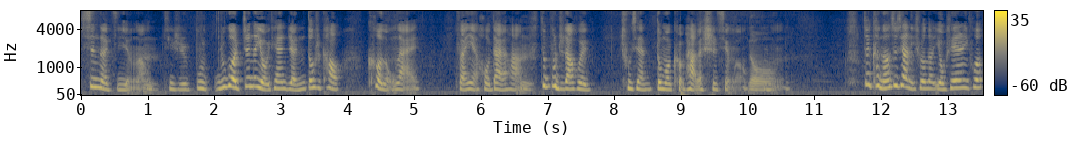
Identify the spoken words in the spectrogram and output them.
新的基因了，其实不，如果真的有一天人都是靠克隆来繁衍后代的话，就不知道会出现多么可怕的事情了。哦，这可能就像你说的，有些人人说，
